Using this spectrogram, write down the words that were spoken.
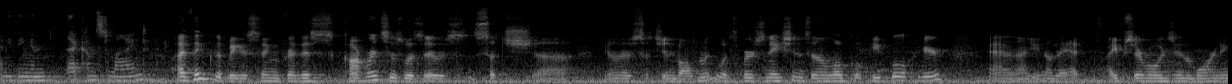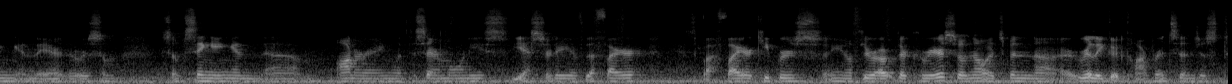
anything in, that comes to mind? I think the biggest thing for this conference is was there was such uh, you know there's such involvement with First Nations and the local people here, and uh, you know they had pipe ceremonies in the morning, and there there was some some singing and um, honoring with the ceremonies yesterday of the fire by fire keepers you know throughout their careers. So no, it's been uh, a really good conference and just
